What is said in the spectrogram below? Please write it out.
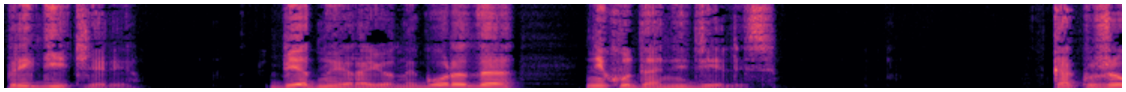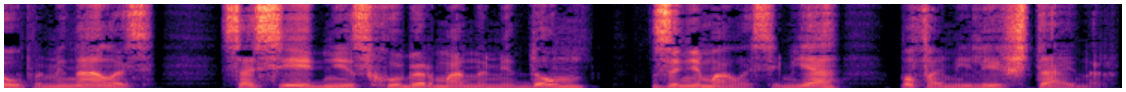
при Гитлере. Бедные районы города никуда не делись. Как уже упоминалось, соседний с Хуберманами дом занимала семья по фамилии Штайнер.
